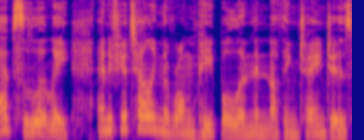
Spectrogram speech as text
Absolutely. And if you're telling the wrong people and then nothing changes,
